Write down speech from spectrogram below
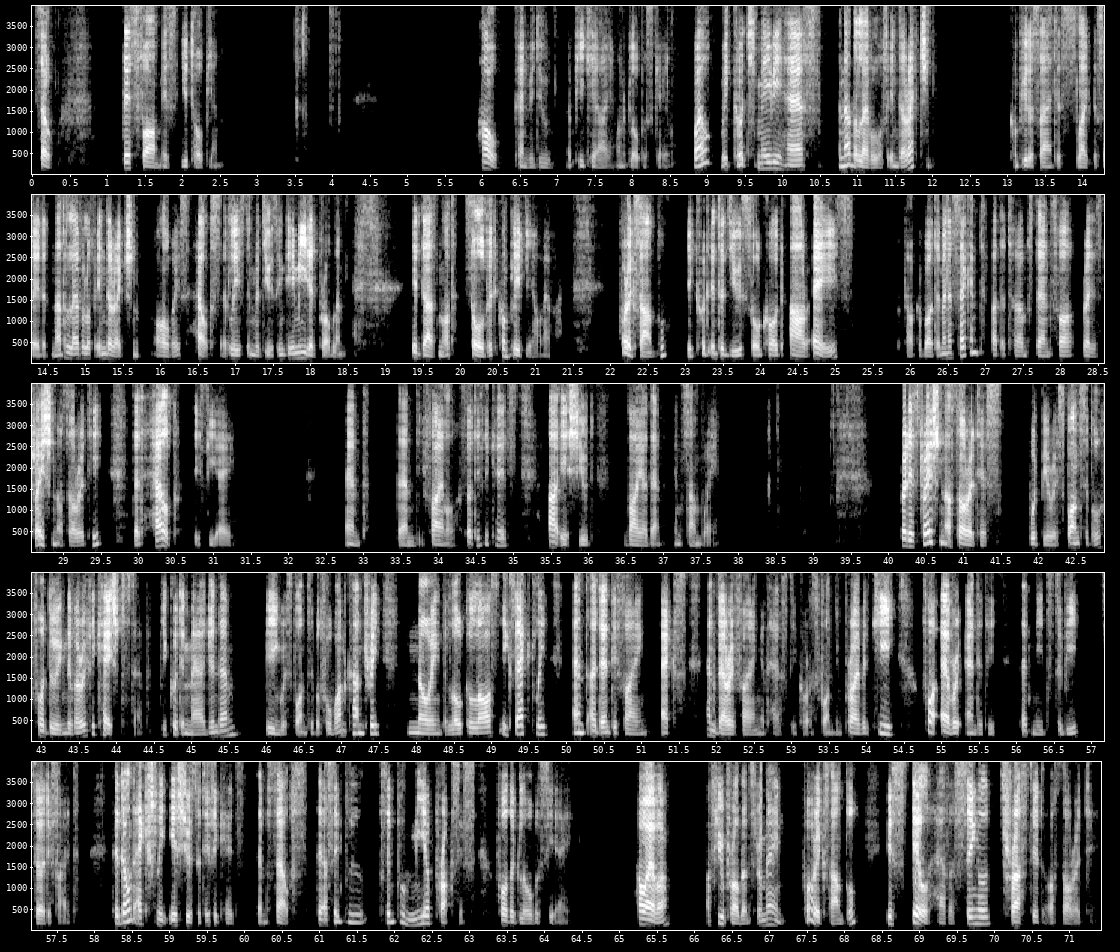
So this form is utopian. How can we do a PKI on a global scale? Well, we could maybe have another level of indirection. Computer scientists like to say that another level of indirection always helps, at least in reducing the immediate problem. It does not solve it completely, however. For example, we could introduce so-called RAs we'll talk about them in a second, but the term stands for registration authority that help the CA. And then the final certificates are issued via them in some way. Registration authorities would be responsible for doing the verification step. You could imagine them being responsible for one country, knowing the local laws exactly, and identifying X and verifying it has the corresponding private key for every entity that needs to be certified. They don't actually issue certificates themselves. They are simple, simple mere proxies for the global CA. However, a few problems remain. For example, you still have a single trusted authority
